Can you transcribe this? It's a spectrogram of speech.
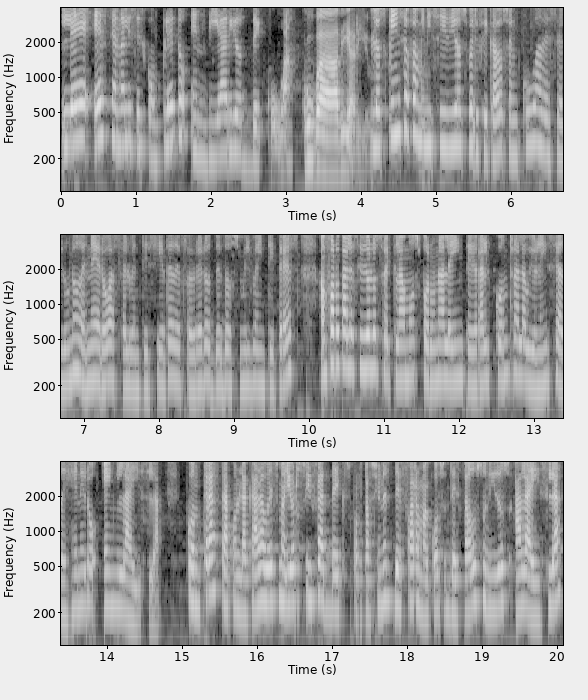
Lee este análisis completo en Diario de Cuba. Cuba a diario. Los 15 feminicidios verificados en Cuba desde el 1 de enero hasta el 27 de febrero de 2023 han fortalecido los reclamos por una ley integral contra la violencia de género en la isla. Contrasta con la cada vez mayor cifra de exportaciones de fármacos de Estados Unidos a la isla,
